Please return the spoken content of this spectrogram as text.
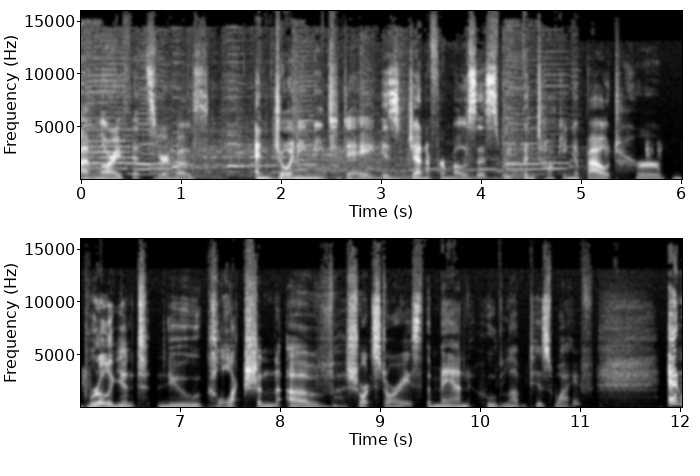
I'm Laurie Fitz, your host. And joining me today is Jennifer Moses. We've been talking about her brilliant new collection of short stories, The Man Who Loved His Wife. And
